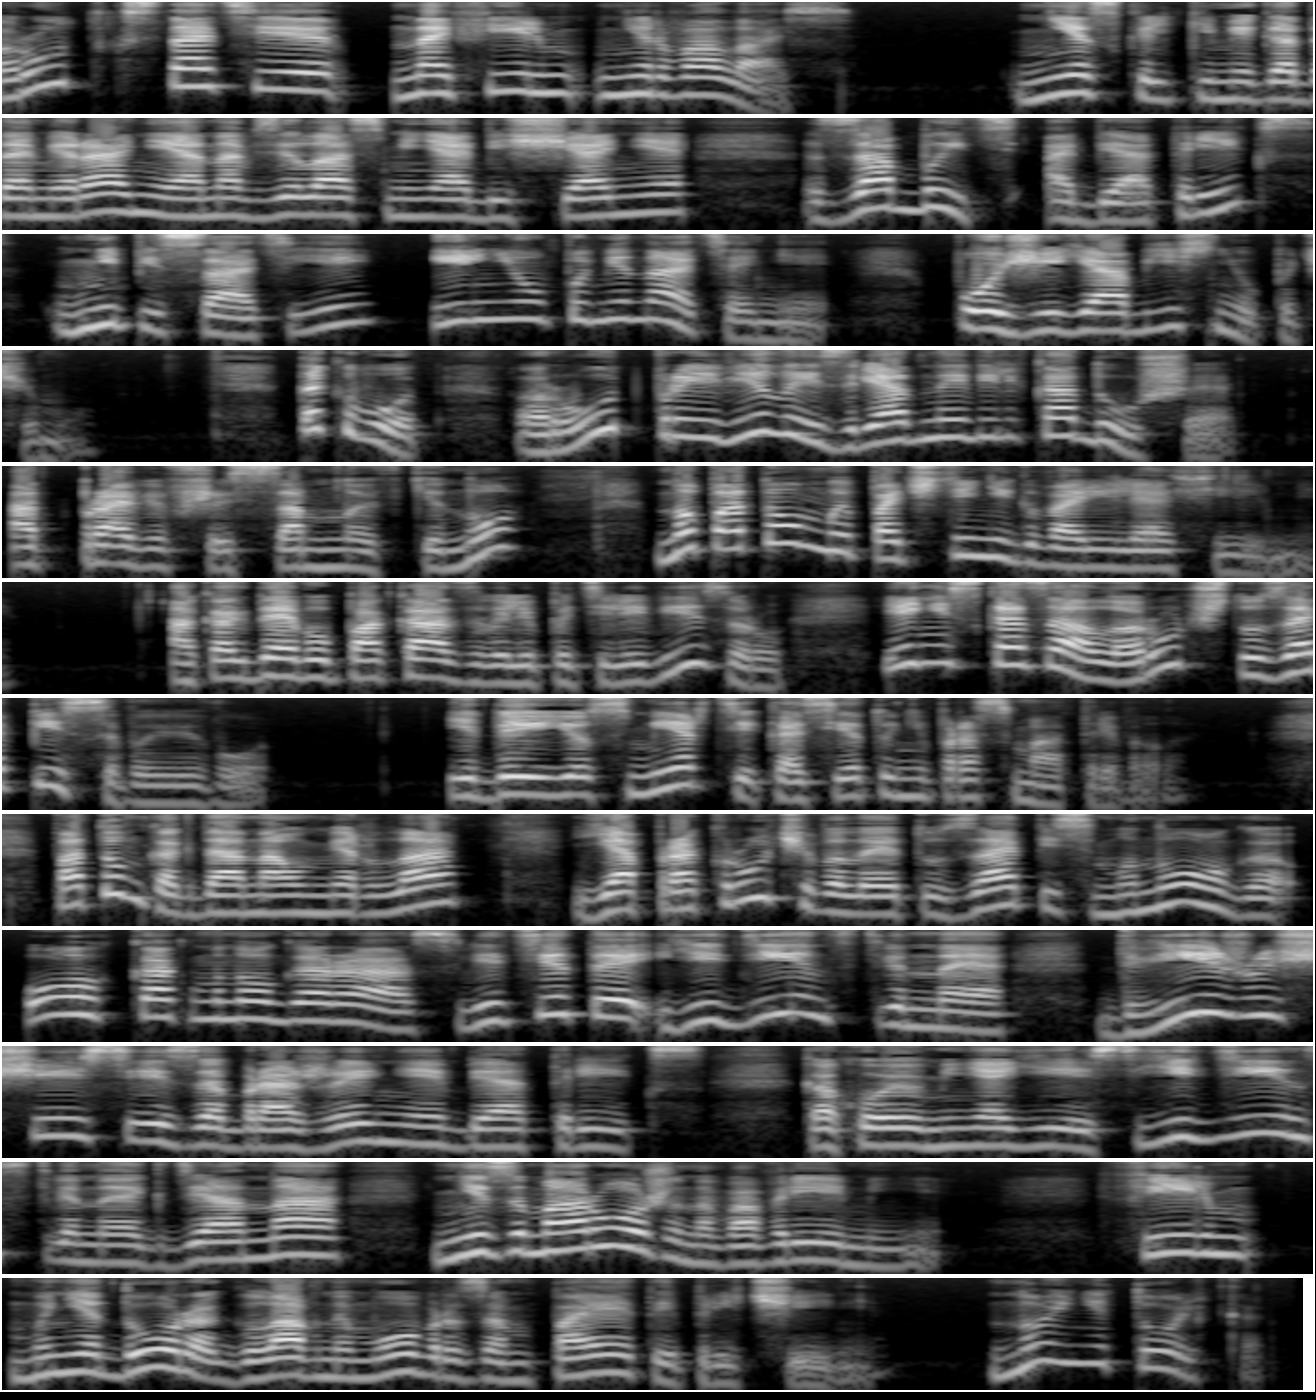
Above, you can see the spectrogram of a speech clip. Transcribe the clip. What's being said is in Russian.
Рут, кстати, на фильм не рвалась. Несколькими годами ранее она взяла с меня обещание забыть о Беатрикс, не писать ей и не упоминать о ней. Позже я объясню почему. Так вот, Рут проявила изрядное великодушие, отправившись со мной в кино, но потом мы почти не говорили о фильме. А когда его показывали по телевизору, я не сказала Рут, что записываю его, и до ее смерти кассету не просматривала. Потом, когда она умерла, я прокручивала эту запись много, ох, как много раз, ведь это единственное движущееся изображение Беатрикс, какое у меня есть, единственное, где она не заморожена во времени. Фильм мне дорог главным образом по этой причине, но и не только.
